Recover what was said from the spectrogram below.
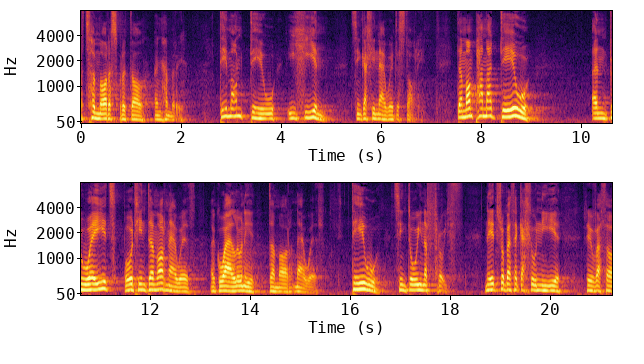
y tymor ysbrydol yng Nghymru. Dim ond Dyw ei hun sy'n gallu newid y stori. Dim ond pa mae Dyw yn dweud bod hi'n dymor newydd, y gwelwn ni dymor newydd. Dyw sy'n dwy'n y ffrwyth. Nid rhywbeth y gallwn ni rhyw fath o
